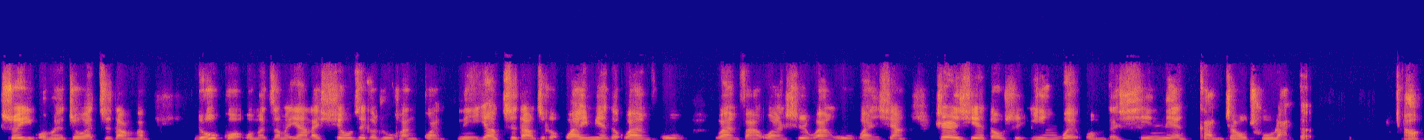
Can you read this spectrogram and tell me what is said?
所以我们就会知道哈，如果我们怎么样来修这个如幻观，你要知道这个外面的万物、万法、万事、万物、万象，这些都是因为我们的心念感召出来的。好，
